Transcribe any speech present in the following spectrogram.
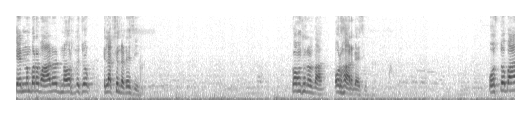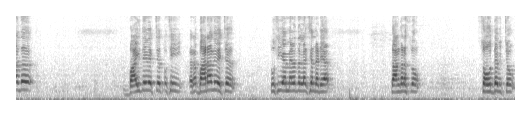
3 ਨੰਬਰ ਵਾਰਡ ਨਾਰਥ ਦੇ ਚੋਂ ਇਲੈਕਸ਼ਨ ਲੜੇ ਸੀ। ਕੌਂਸਲਰ ਦਾ, ਔਰ ਹਾਰ ਗਏ ਸੀ। ਉਸ ਤੋਂ ਬਾਅਦ 22 ਦੇ ਵਿੱਚ ਤੁਸੀਂ ਅਰ 12 ਦੇ ਵਿੱਚ ਤੁਸੀਂ ਐਮਐਲਏ ਦਾ ਇਲੈਕਸ਼ਨ ਲੜਿਆ। ਕਾਂਗਰਸ ਤੋਂ 100 ਦੇ ਵਿੱਚੋਂ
